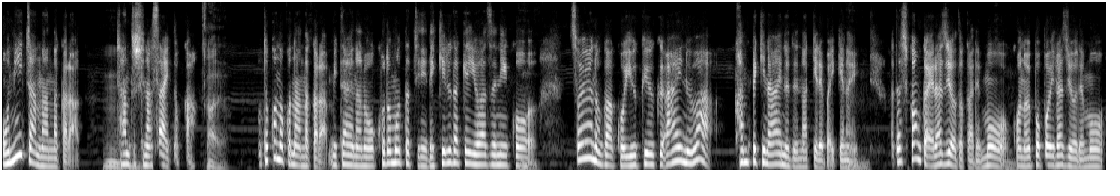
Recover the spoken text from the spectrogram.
お兄ちゃんなんだからうちゃんとしなさいとか、はい。男の子なんだからみたいなのを子供たちにできるだけ言わずにこう、うん。そういうのがこうゆくゆくアイヌは完璧なアイヌでなければいけない。私今回ラジオとかでも、うん。このウポポイラジオでも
